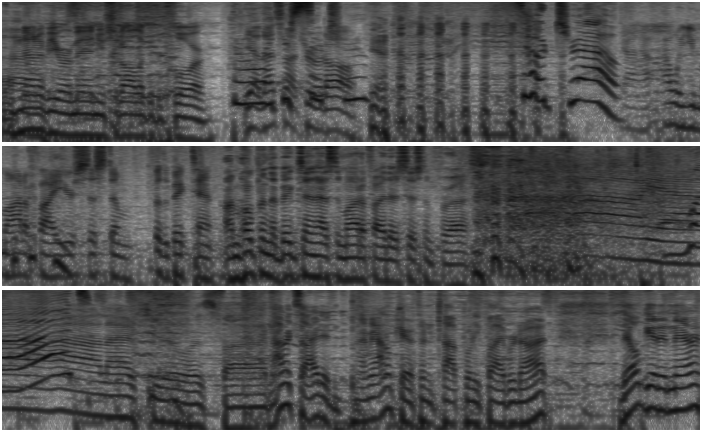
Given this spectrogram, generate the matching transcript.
None of you are men. You should all look at the floor. yeah, that's not true at all. so true. How, how will you modify your system for the Big Ten? I'm hoping the Big Ten has to modify their system for us. What? Ah, last year was fun. I'm excited. I mean, I don't care if they're in the top 25 or not. They'll get in there.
